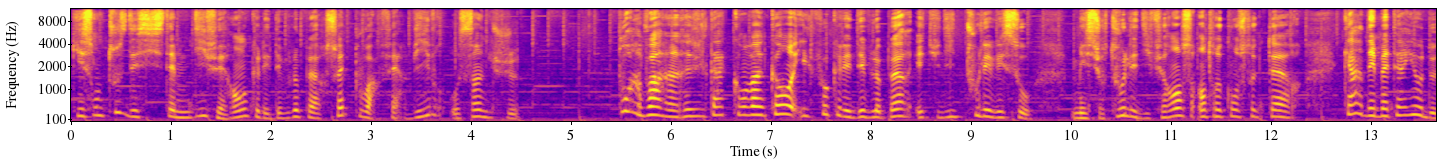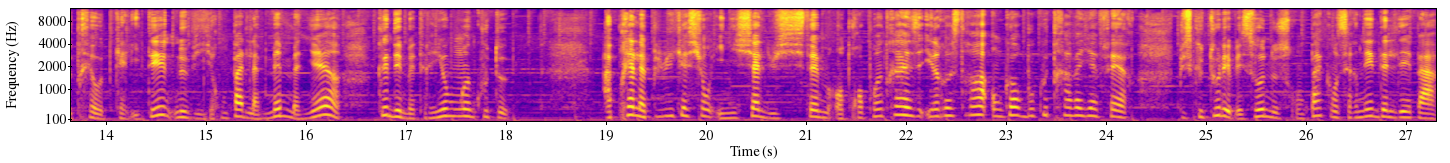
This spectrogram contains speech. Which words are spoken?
qui sont tous des systèmes différents que les développeurs souhaitent pouvoir faire vivre au sein du jeu. Pour avoir un résultat convaincant, il faut que les développeurs étudient tous les vaisseaux, mais surtout les différences entre constructeurs, car des matériaux de très haute qualité ne vieilliront pas de la même manière que des matériaux moins coûteux. Après la publication initiale du système en 3.13, il restera encore beaucoup de travail à faire, puisque tous les vaisseaux ne seront pas concernés dès le départ,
